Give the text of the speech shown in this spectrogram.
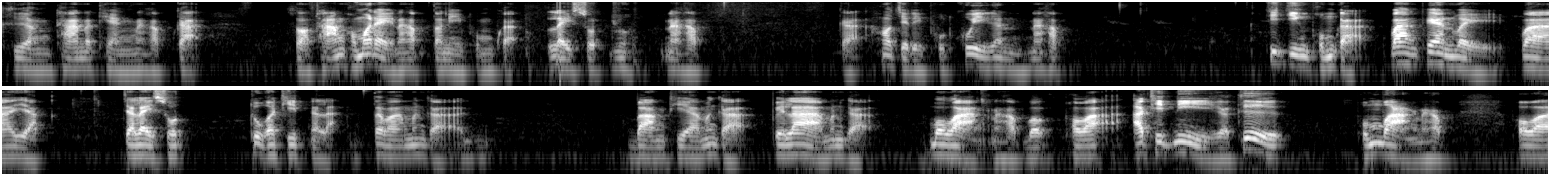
เครื่องทานอัดแทงนะครับกะสอบถามเขาเมาได้นะครับ ตอนนี้ผมก็ไล่สดอยู่นะครับกะเฮาจะได้พูดคุยกันนะครับ ที่จริงผมกะวางแผนไว้ว่าอยากจะไล่สดทุกอาทิตย์นั่นแหละแต่ว่ามันก็บางเทียมันก็เวลามันก็บ่ว่างนะครับ เพราะว่าอาทิตย์นี้ก็คือผมว่างนะครับ เพราะว่า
